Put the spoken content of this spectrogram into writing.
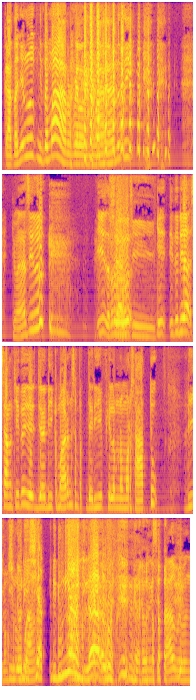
Katanya lu pencinta Marvel gimana sih? Gimana sih lu? Ih seru. I- Itu dia Shang-Chi itu jadi kemarin sempat jadi film nomor satu Di Emang Indonesia. di dunia gila lu emang sih tahu emang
